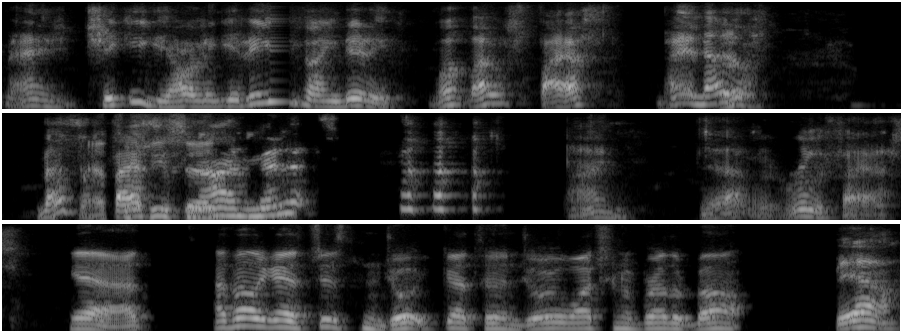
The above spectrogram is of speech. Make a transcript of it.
Man, Chicky hardly get anything, did he? Well, that was fast. Man, that Yep. was that's the That's what she fastest said. nine minutes. Nine. Yeah, that was really fast. Yeah, I, I felt like I just enjoy got to enjoy watching a brother bump. Yeah.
